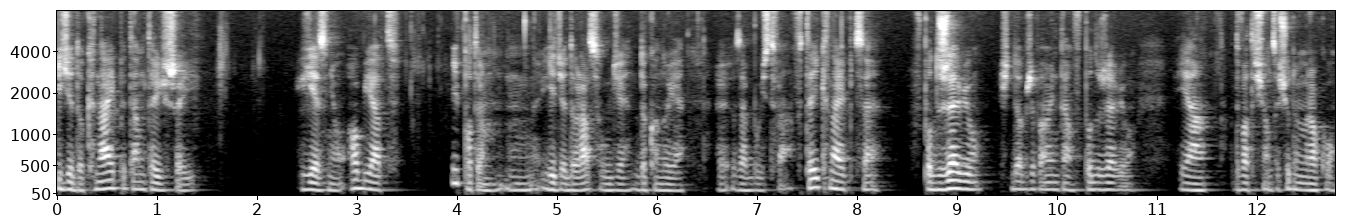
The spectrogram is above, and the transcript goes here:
idzie do knajpy tamtejszej, je z nią obiad i potem mm, jedzie do lasu, gdzie dokonuje e, zabójstwa. W tej knajpce, w Podrzewiu, jeśli dobrze pamiętam, w Podrzewiu ja w 2007 roku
